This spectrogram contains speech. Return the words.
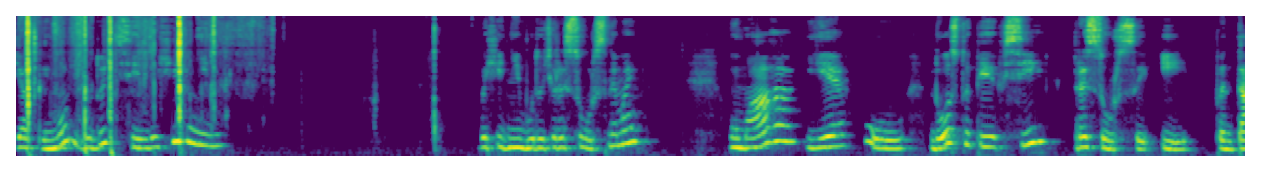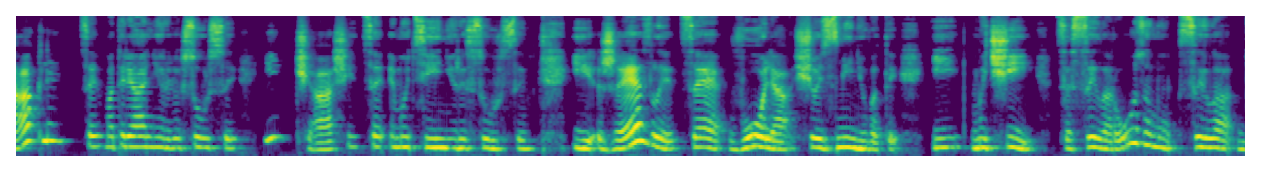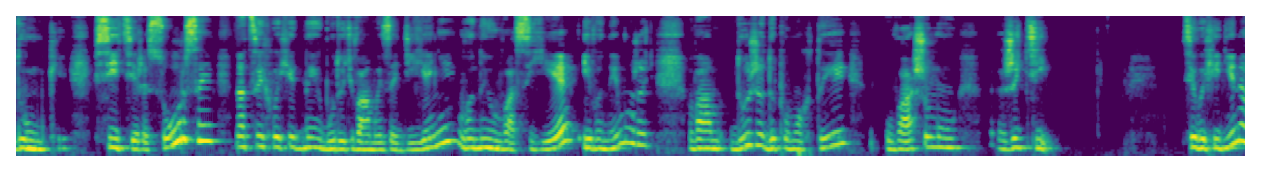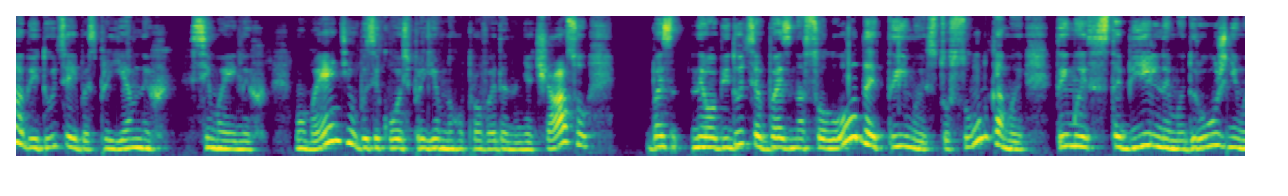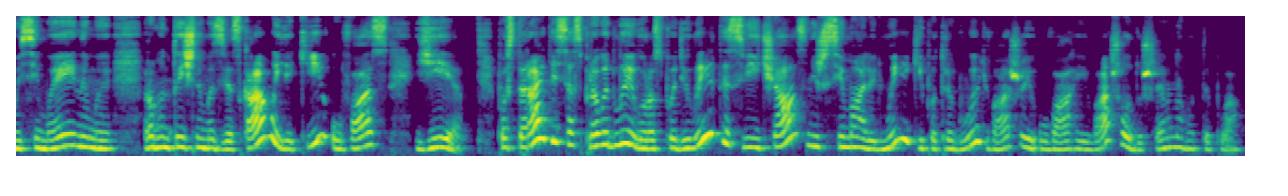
якими будуть ці вихідні. Вихідні будуть ресурсними. У мага є у доступі всі ресурси. І пентаклі це матеріальні ресурси, і чаші це емоційні ресурси, і жезли це воля щось змінювати, і мечі це сила розуму, сила думки. Всі ці ресурси на цих вихідних будуть вами задіяні, вони у вас є, і вони можуть вам дуже допомогти у вашому житті. Ці вихідні не обійдуться і без приємних сімейних моментів, без якогось приємного проведення часу, без, не обійдуться без насолоди тими стосунками, тими стабільними, дружніми, сімейними, романтичними зв'язками, які у вас є. Постарайтеся справедливо розподілити свій час між всіма людьми, які потребують вашої уваги і вашого душевного тепла.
